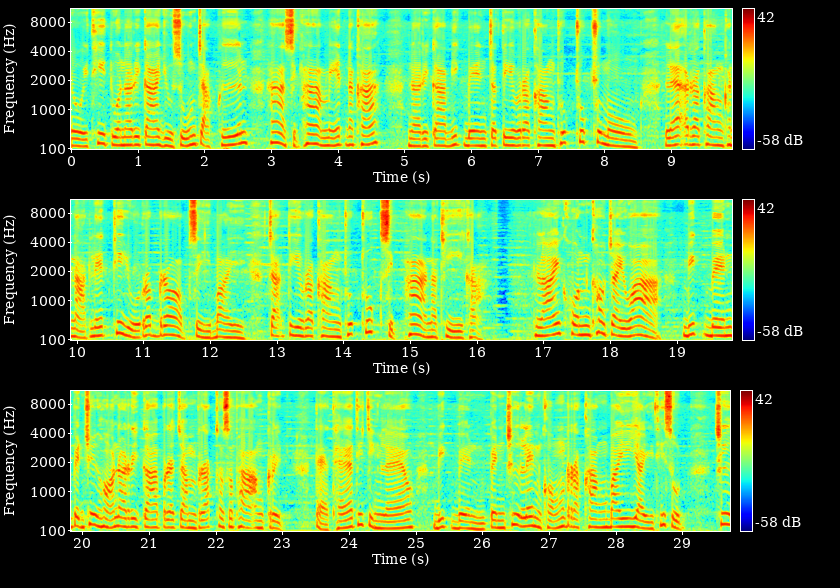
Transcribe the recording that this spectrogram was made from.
โดยที่ตัวนาฬิกาอยู่สูงจากพื้น 55 เมตรนะคะ นาฬิกาบิ๊กเบนจะตีระฆังทุกๆ ชั่วโมง และระฆังขนาดเล็กที่อยู่รอบๆ 4 ใบ จะตีระฆังทุกๆ 15 นาทีค่ะ หลายคนเข้าใจว่า บิ๊กเบนเป็นชื่อหอนาฬิกาประจำรัฐสภาอังกฤษ แต่แท้ที่จริงแล้วบิ๊กเบนเป็นชื่อเล่นของระฆังใบใหญ่ที่สุด ชื่อ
